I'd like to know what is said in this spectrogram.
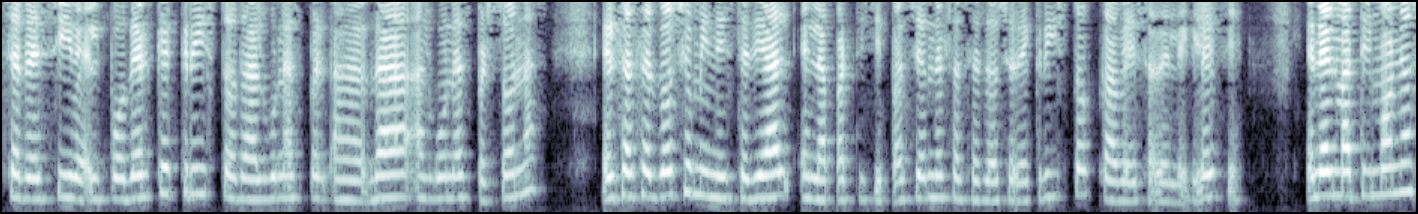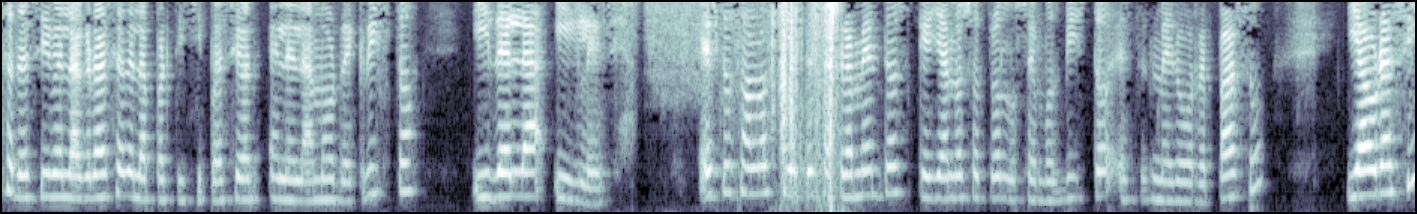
se recibe el poder que Cristo da a algunas, da a algunas personas, el sacerdocio ministerial en la participación del sacerdocio de Cristo, cabeza de la Iglesia. En el matrimonio se recibe la gracia de la participación en el amor de Cristo y de la Iglesia. Estos son los siete sacramentos que ya nosotros los hemos visto. Este es mero repaso. Y ahora sí,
